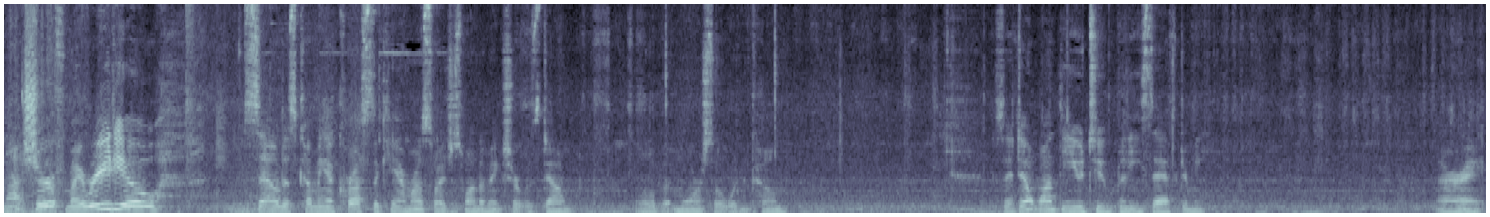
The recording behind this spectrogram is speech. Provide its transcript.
Not sure if my radio sound is coming across the camera, so I just wanted to make sure it was down a little bit more so it wouldn't come. Because I don't want the YouTube police after me. Alright,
